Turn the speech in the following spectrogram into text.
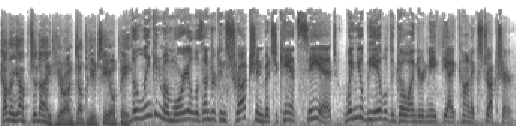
Coming up tonight here on WTOP. The Lincoln Memorial is under construction, but you can't see it. When you'll be able to go underneath the iconic structure.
